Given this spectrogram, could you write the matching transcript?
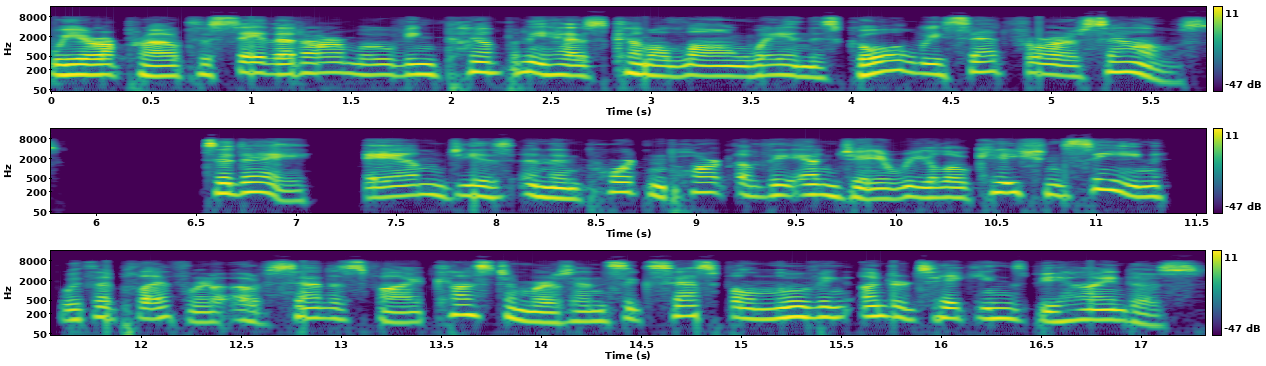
we are proud to say that our moving company has come a long way in this goal we set for ourselves. Today, AMG is an important part of the NJ relocation scene, with a plethora of satisfied customers and successful moving undertakings behind us.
